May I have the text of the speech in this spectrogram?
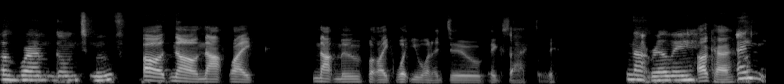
Of where I'm going to move. Oh, no, not like not move, but like what you want to do exactly. Not really. Okay. And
